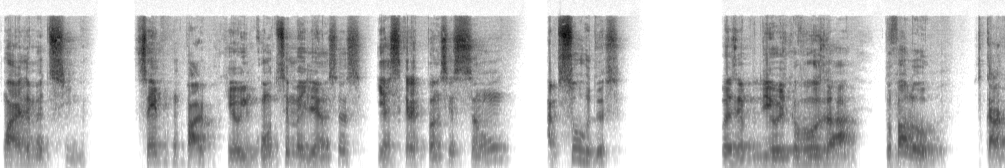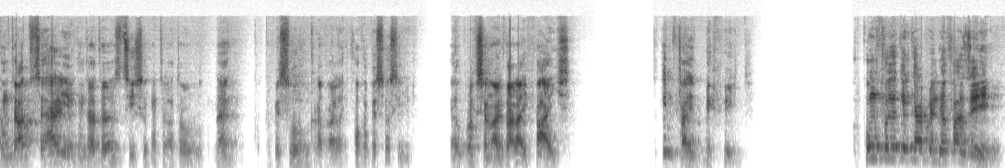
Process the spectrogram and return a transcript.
com a área da medicina. Sempre comparo, porque eu encontro semelhanças e as discrepâncias são absurdas. O exemplo de hoje que eu vou usar, tu falou, os caras contratam o serralheiro, contratam eletricista, contratam né, qualquer pessoa, o cara vai lá, qualquer pessoa assim. Né, o profissional, ele vai lá e faz. O que ele faz perfeito? Como foi que aquele cara aprendeu a fazer?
